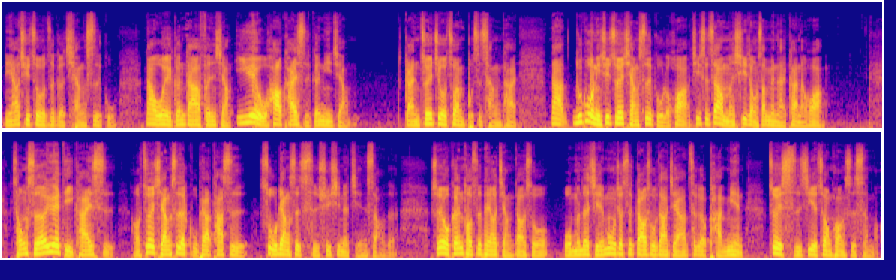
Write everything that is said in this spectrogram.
你要去做这个强势股。那我也跟大家分享，一月五号开始跟你讲，敢追就赚不是常态。那如果你去追强势股的话，其实在我们系统上面来看的话，从十二月底开始，哦，最强势的股票它是数量是持续性的减少的。所以我跟投资朋友讲到说，我们的节目就是告诉大家这个盘面最实际的状况是什么。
